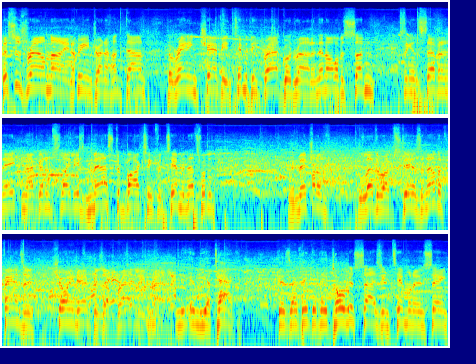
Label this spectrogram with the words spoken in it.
This is round nine. Green trying to hunt down the reigning champion, Timothy Brad. Good round. And then all of a sudden, boxing in seven and eight, and I've got him slightly. It's master boxing for Tim, and that's what we mentioned of leather upstairs. And now the fans are showing him because of Bradley, Bradley. in the, in the attack. Because I think that they told him criticizing Tim when I was saying,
